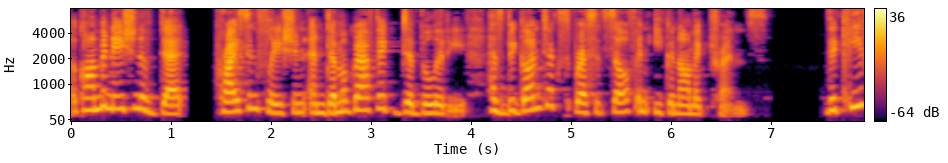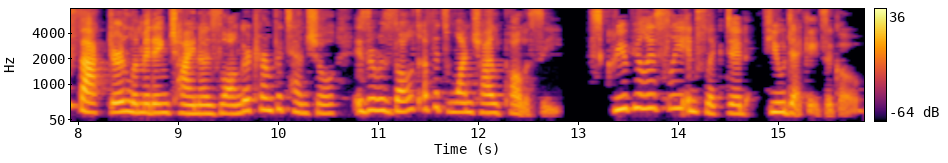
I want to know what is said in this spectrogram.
A combination of debt, price inflation, and demographic debility has begun to express itself in economic trends. The key factor limiting China's longer term potential is the result of its one child policy, scrupulously inflicted few decades ago.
